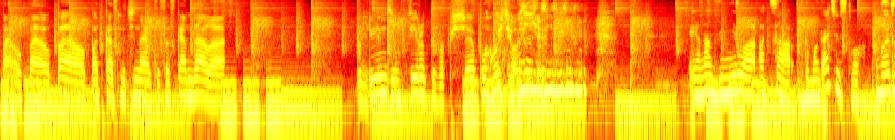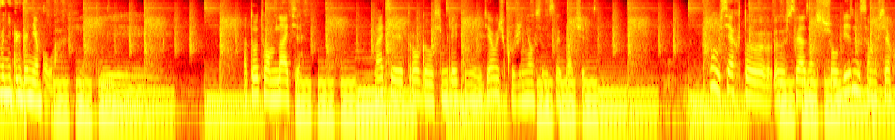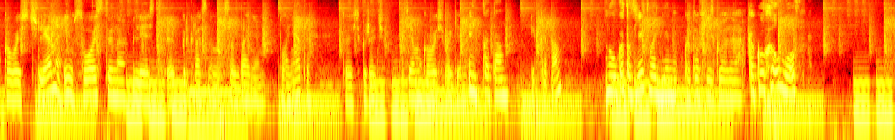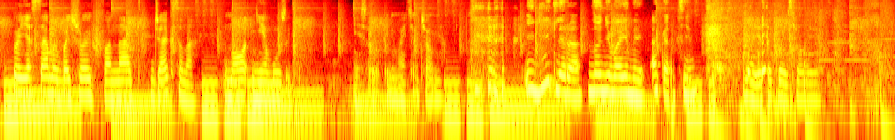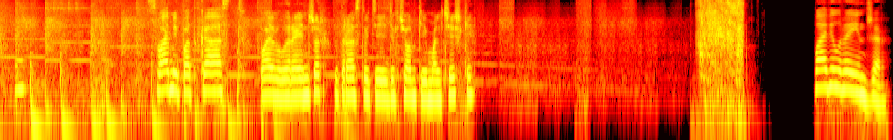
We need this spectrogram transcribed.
Пау-пау-пау, подкаст начинается со скандала. Блин, Земфира, ты вообще плохой человек. И она обвинила отца в домогательствах, но этого никогда не было. Офигеть. А тут вам Нати. Нати трогал семилетнюю девочку, женился на своей падчерице. Ну, у всех, кто э, связан с шоу-бизнесом, у всех, у кого есть члены, им свойственно лезть э, к прекрасным созданиям планеты, то есть к женщинам, к тем, у кого есть вагина. И к котам. И к котам. Ну, у котов есть вагины, У котов есть глаза. как у холмов. Я самый большой фанат Джексона, но не музыки. Если вы понимаете, о чем я. И Гитлера, но не войны, а картин. Да, я такой человек. С вами подкаст Павел Рейнджер. Здравствуйте, девчонки и мальчишки. Павел Рейнджер.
